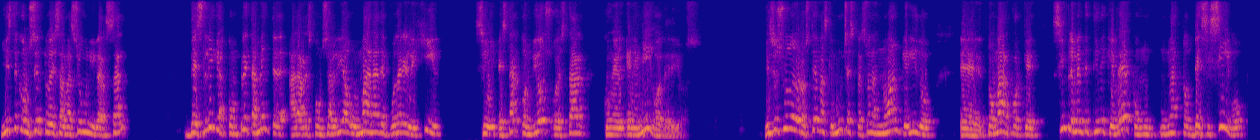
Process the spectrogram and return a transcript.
Y este concepto de salvación universal desliga completamente a la responsabilidad humana de poder elegir si estar con Dios o estar con el enemigo de Dios. Y eso es uno de los temas que muchas personas no han querido eh, tomar porque simplemente tiene que ver con un, un acto decisivo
